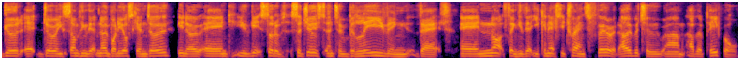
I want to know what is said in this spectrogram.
good at doing something that nobody else can do, you know, and you get sort of seduced into believing that and not thinking that you can actually transfer it over to um, other people.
